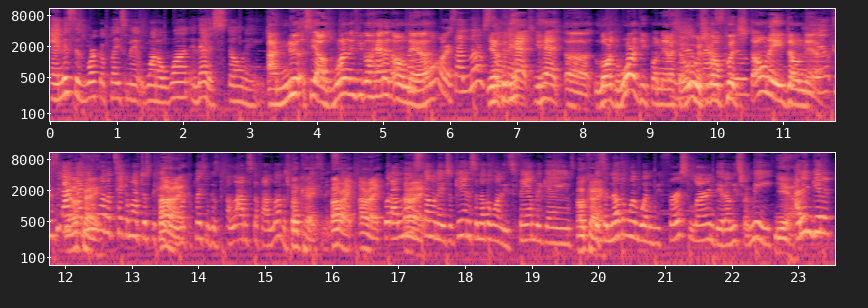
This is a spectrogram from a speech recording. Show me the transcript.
And this is worker placement 101, and that is Stone Age. I knew. See, I was wondering if you're gonna have it on there. Of course, I love Stone You know, because Age. you had you had uh, Lords of Waterdeep on there, and I said, Yeah, "Ooh, is she I gonna put Stone Age on there?" Yeah, because I, I didn't want to take them off just because All of worker placement, because a lot of stuff I love is worker Okay. placement. All right. All right. But I love right. Stone Age. Again, it's another one of these family games. Okay. It's another one when we first learned it, at least for me. Yeah. I didn't get it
